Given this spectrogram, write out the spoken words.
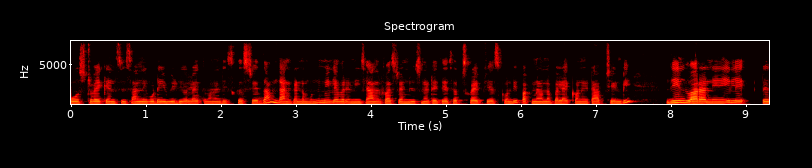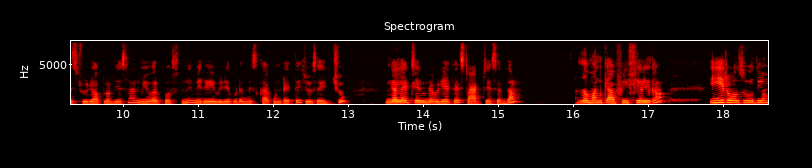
పోస్ట్ వేకెన్సీస్ అన్నీ కూడా ఈ వీడియోలో అయితే మనం డిస్కస్ చేద్దాం. దానికంటే ముందు మీరు ఎవరైనా ఈ ఛానల్ ఫస్ట్ టైం చూసినట్టయితే సబ్స్క్రైబ్ చేసుకోండి. పక్కనే ఉన్న బెల్ ఐకాన్ని ట్యాప్ చేయండి. దీని ద్వారా నేను లేటెస్ట్ వీడియో అప్లోడ్ చేసినా అది మీ వరకు వస్తుంది. మీరు ఏ వీడియో కూడా మిస్ కాకుండా అయితే చూసేయచ్చు. ఇంకా లేట్ చేయకుండా వీడియో అయితే స్టార్ట్ చేసేద్దాం. సో మనకి అఫీషియల్గా ఈ రోజు ఉదయం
